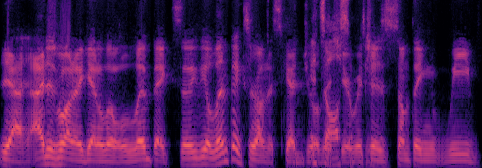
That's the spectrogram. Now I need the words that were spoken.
yeah, I just wanted to get a little Olympics. So the Olympics are on the schedule it's this awesome, year, which is something we've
